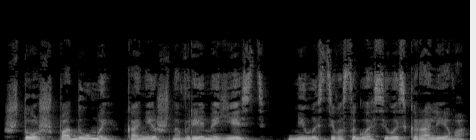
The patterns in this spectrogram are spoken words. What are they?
«Что ж, подумай, конечно, время есть», – милостиво согласилась королева.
